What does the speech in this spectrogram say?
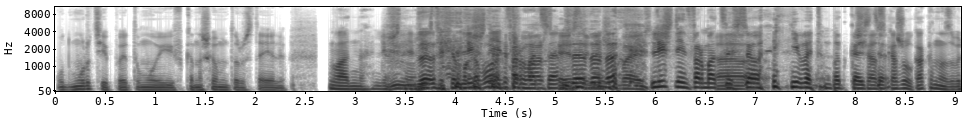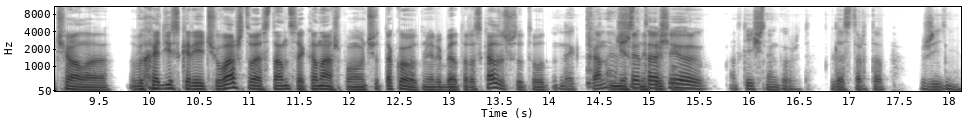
Удмуртии, поэтому и в Канаше мы тоже стояли. Ладно, лишняя, Да. Есть еще лишняя информация. Лишняя информация, А, все, не в этом подкасте. Сейчас скажу, как она звучала. «Выходи скорее, чуваш, твоя станция Канаш». По-моему, что-то такое вот мне ребята рассказывают, что это вот... Да, Канаш это вообще отличный город для стартапа жизни.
